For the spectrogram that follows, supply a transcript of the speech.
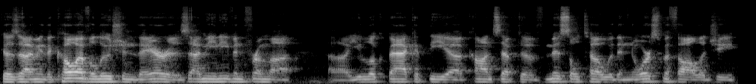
Because, I mean, the coevolution there is, I mean, even from a uh, you look back at the uh, concept of mistletoe within Norse mythology,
